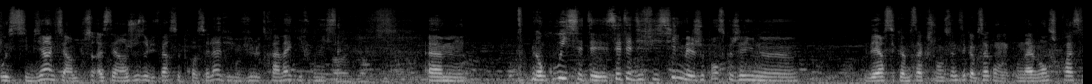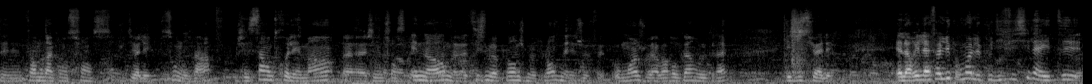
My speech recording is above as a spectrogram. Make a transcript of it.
aussi bien. C'est injuste de lui faire ce procès-là vu, le travail qu'il fournissait. Euh, donc oui, c'était difficile, mais je pense que j'ai une... D'ailleurs, c'est comme ça que je fonctionne, c'est comme ça qu'on avance, je crois, c'est une forme d'inconscience. Je dis, allez, on y va. J'ai ça entre les mains, euh, j'ai une chance énorme. Si je me plante, je me plante, mais au moins, je veux avoir aucun regret. Et j'y suis allée. Et alors il a fallu pour moi, le plus difficile a été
